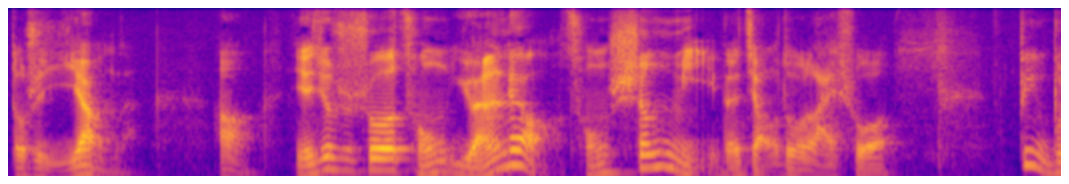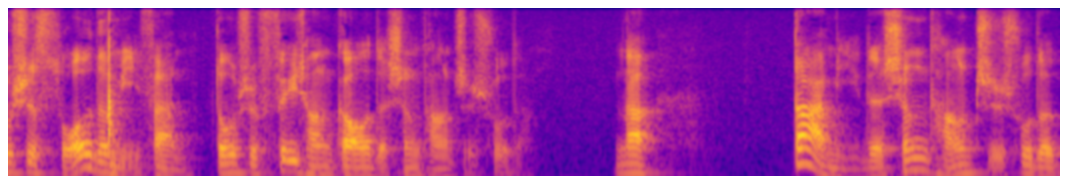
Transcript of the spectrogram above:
都是一样的啊。也就是说，从原料、从生米的角度来说，并不是所有的米饭都是非常高的升糖指数的。那大米的升糖指数的。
